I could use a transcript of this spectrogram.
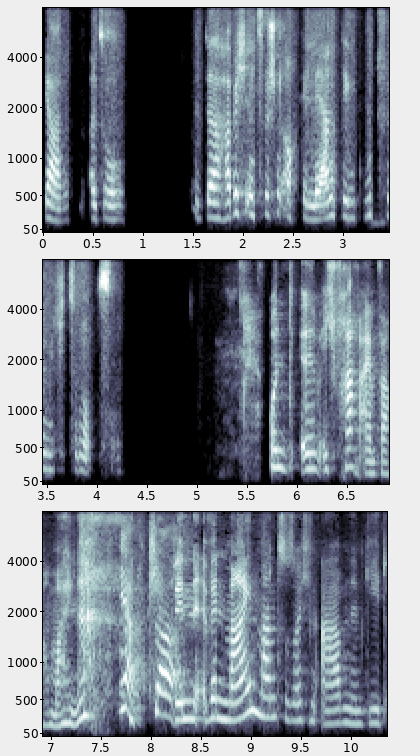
ja, also da habe ich inzwischen auch gelernt, den gut für mich zu nutzen. Und äh, ich frage einfach mal, ne? Ja, klar. Wenn, wenn mein Mann zu solchen Abenden geht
